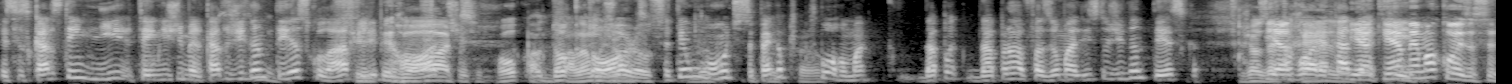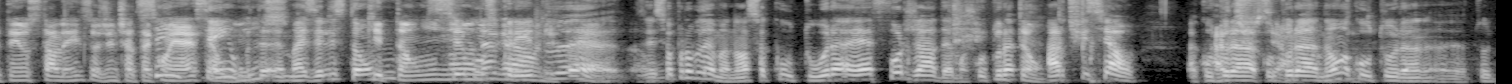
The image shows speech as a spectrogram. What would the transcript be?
Esses caras têm, têm nicho de mercado gigantesco lá. Felipe Felipe Roth. Opa, Doctoral. Você tem um monte. Você pega, Doctoral. porra, uma, dá, pra, dá pra fazer uma lista gigantesca. José E agora, Heller. cadê E aqui é a aqui? mesma coisa, você tem os talentos, a gente até Sim, conhece tem, alguns. mas eles estão que tão no circunscritos. underground. É, esse é o problema. Nossa cultura é forjada, é uma cultura Então. artificial. A cultura, a cultura não a cultura, tu-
